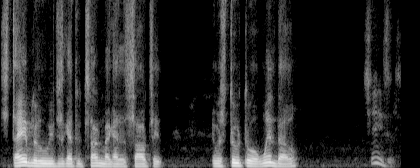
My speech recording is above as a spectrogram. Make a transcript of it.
Stabler, who we just got through talking about, got assaulted. It was through through a window. Jesus.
